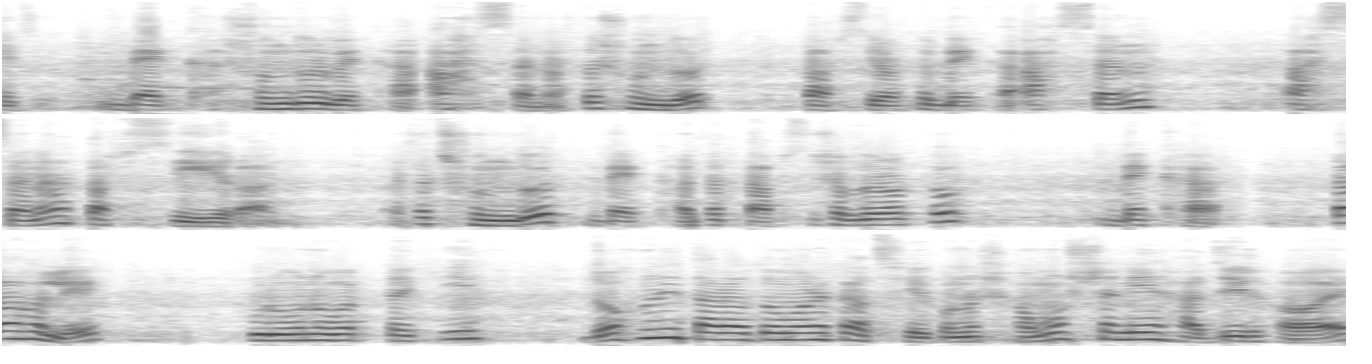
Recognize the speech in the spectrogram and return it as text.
এই যে ব্যাখ্যা, সুন্দর ব্যাখ্যা, আহসান অর্থ সুন্দর। তাফসির অর্থ ব্যাখ্যা, আহসান, আহসানা তাফসিরান। অর্থাৎ সুন্দর ব্যাখ্যা, অর্থাৎ তাফসির শব্দের অর্থ ব্যাখ্যা। তাহলে পুরো অনুবাদটা কি? যখনই তারা তোমার কাছে কোনো সমস্যা নিয়ে হাজির হয়,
